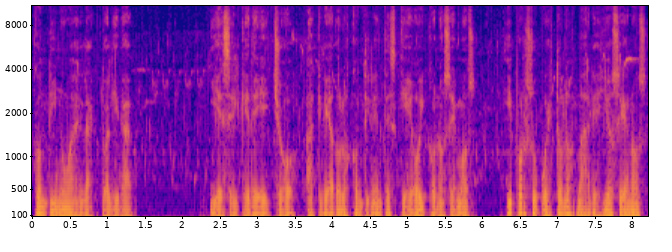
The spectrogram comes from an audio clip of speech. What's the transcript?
continúa en la actualidad. Y es el que de hecho ha creado los continentes que hoy conocemos y por supuesto los mares y océanos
